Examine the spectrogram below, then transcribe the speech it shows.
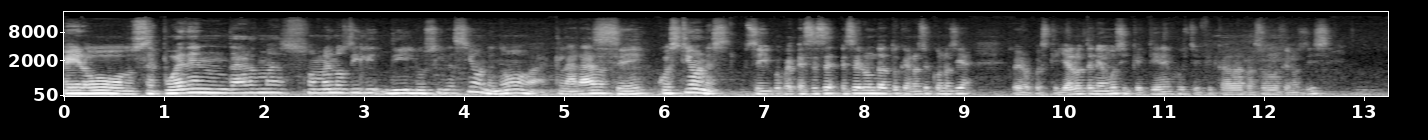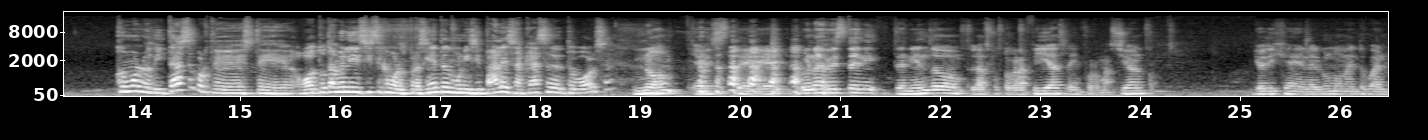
Pero se pueden dar más o menos dilucidaciones, ¿no? Aclarar Sí, cuestiones. sí, ese, ese era un dato que no se conocía, pero pues que ya lo tenemos y que tiene justificada razón lo que nos dice. ¿Cómo lo editaste? Porque, este, o tú también le hiciste como los presidentes municipales, sacaste de tu bolsa. No, este, una vez teni- teniendo las fotografías, la información, yo dije en algún momento, bueno,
